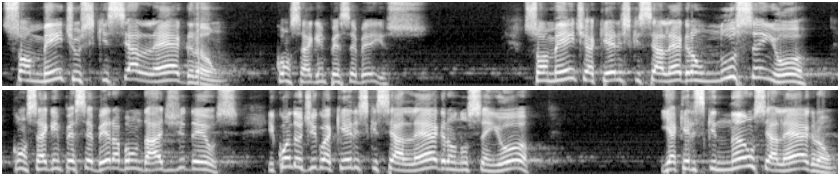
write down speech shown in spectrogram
somente os que se alegram conseguem perceber isso. Somente aqueles que se alegram no Senhor conseguem perceber a bondade de Deus. E quando eu digo aqueles que se alegram no Senhor, e aqueles que não se alegram,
